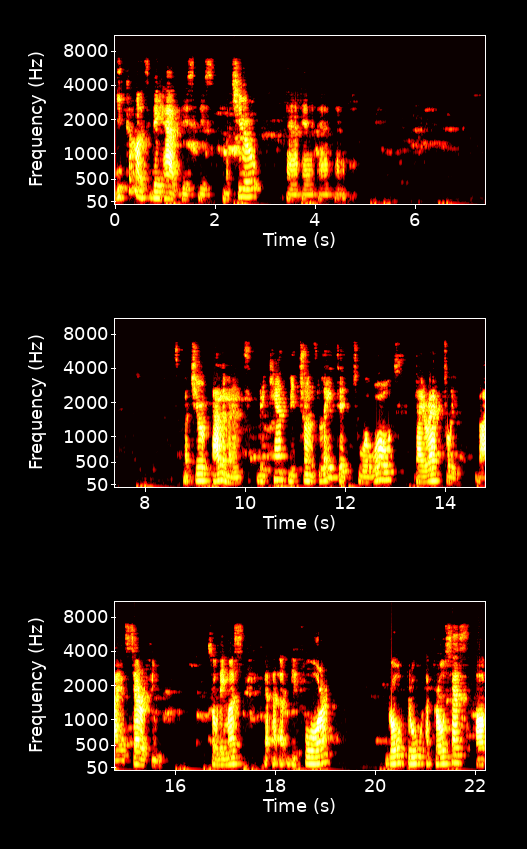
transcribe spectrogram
because they have this this material uh, uh, uh, uh material elements, they can't be translated to a world directly by a seraphim. So they must, uh, before go through a process of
